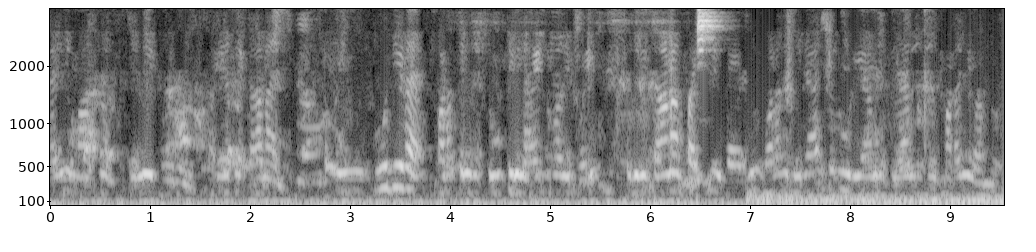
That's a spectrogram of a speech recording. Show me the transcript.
കഴിഞ്ഞ മാസം ചെന്നൈ പോയിരുന്നു അദ്ദേഹത്തെ കാണാൻ ഈ സൂര്യയുടെ പടത്തിന്റെ ഷൂട്ടിങ്ങിന് ഹൈദരാബാദിൽ പോയി. ഇതിൽ കാണാൻ പറ്റിയില്ലായിരുന്നു. വളരെ നിരാശയോടുകൂടിയാണ് ഞാൻ മടങ്ങി വന്നത്.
